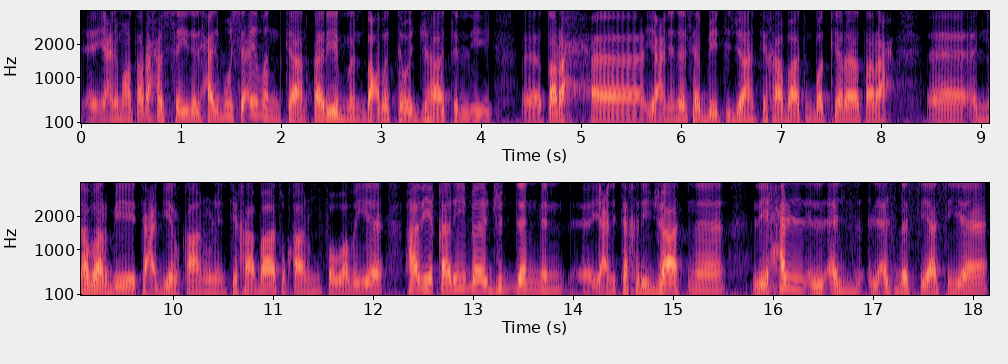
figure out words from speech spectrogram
يعني ما طرحه السيد الحلبوسي أيضا كان قريب من بعض التوجهات اللي آه، طرح آه، يعني نذهب باتجاه انتخابات مبكرة، طرح آه، النظر بتعديل قانون الانتخابات وقانون المفوضية، هذه قريبة جدا من يعني تخريجاتنا لحل الأزمة السياسية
